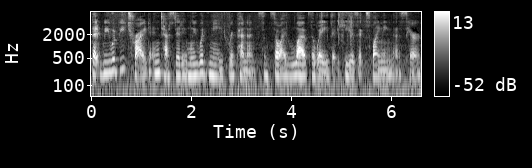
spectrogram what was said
that we would be tried and tested and we would need repentance. And so I love the way that he is explaining this here.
